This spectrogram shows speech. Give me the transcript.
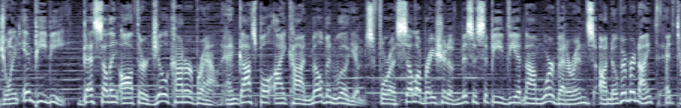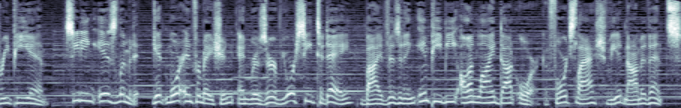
Join MPB best-selling author Jill Conner Browne and gospel icon Melvin Williams for a celebration of Mississippi Vietnam War veterans on November 9th at 3 p.m. Seating is limited. Get more information and reserve your seat today by visiting mpbonline.org forward slash Vietnam events.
